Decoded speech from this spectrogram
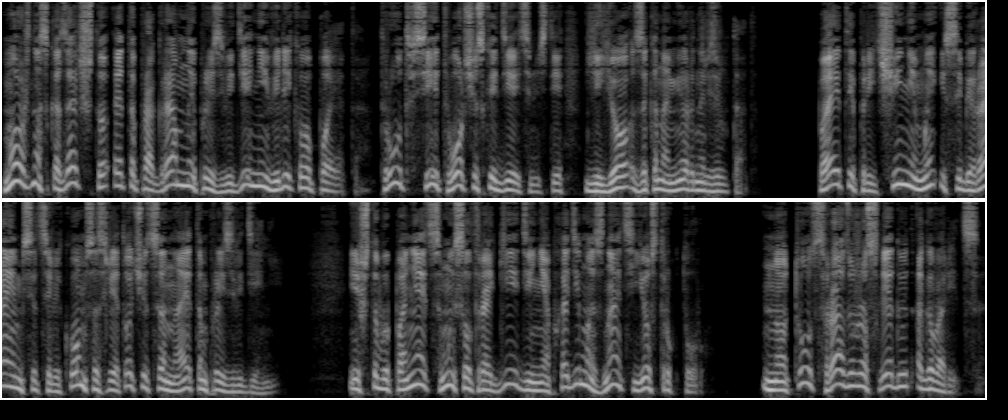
Можно сказать, что это программное произведение великого поэта, труд всей творческой деятельности, ее закономерный результат. По этой причине мы и собираемся целиком сосредоточиться на этом произведении. И чтобы понять смысл трагедии, необходимо знать ее структуру. Но тут сразу же следует оговориться.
